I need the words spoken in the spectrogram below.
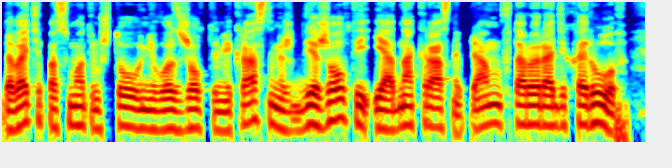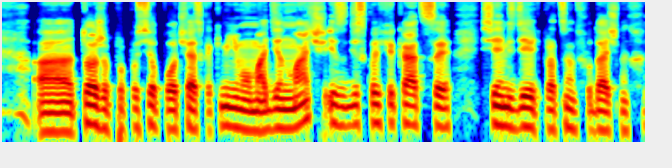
Давайте посмотрим, что у него с желтыми и красными. Две желтые и одна красная. Прям второй ради Хайрулов. А, тоже пропустил, получается, как минимум один матч из дисквалификации. 79% удачных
